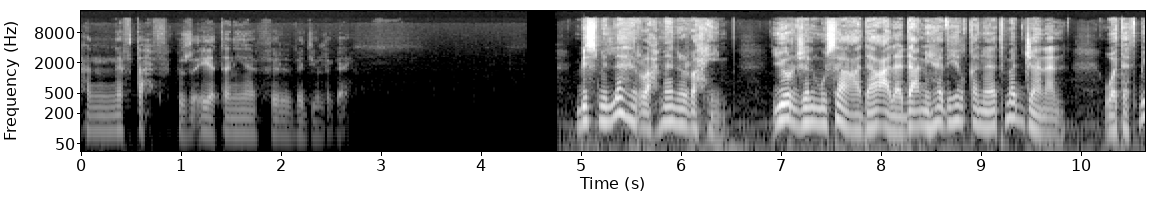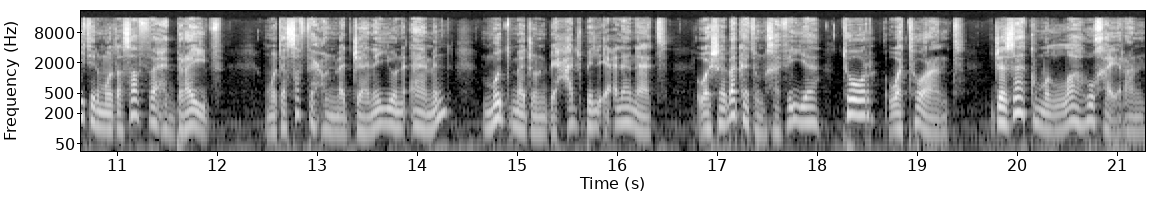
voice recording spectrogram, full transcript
هنفتح في جزئية تانية في الفيديو اللي جاي. بسم الله الرحمن الرحيم. يرجى المساعدة على دعم هذه القناة مجانا. وتثبيت المتصفح برايف متصفح مجاني آمن مدمج بحجب الإعلانات وشبكة خفية تور وتورنت. جزاكم الله خيرا.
